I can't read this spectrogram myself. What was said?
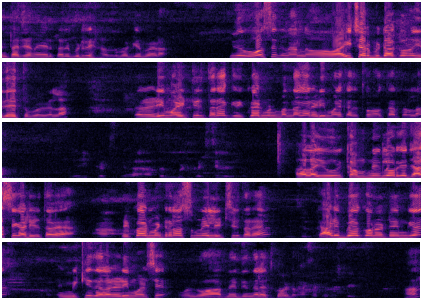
ಎಂಥ ಜನ ಇರ್ತಾರೆ, ಬಿಡ್ರಿ, ಅದ್ರ ಬಗ್ಗೆ ಬೇಡ. ಇದು ಓದಿಸಿದ್ದು ನಾನು ಐಚರ್ ಬಿಟ್ಟಾಕೊಂಡು ಇದೇ ಇತ್ತು ಬ್ರೋ ಇವೆಲ್ಲ. ರೆಡಿ ಮಾಡಿ ಇಟ್ಟಿರ್ತಾರೆ ರಿಕ್ವೈರ್ಮೆಂಟ್ ಬಂದಾಗ ರೆಡಿ ಮಾಡಿ ಕಲಿತ್ಕೊಂಡು ಹೋಗ್ತಾ ಇರ್ತಾರಲ್ಲ. ಅಲ್ಲ ಇವ್ರ ಕಂಪ್ನಿಗಳವ್ರಿಗೆ ಜಾಸ್ತಿ ಗಾಡಿ ಇರ್ತವೆ. ರಿಕ್ವೈರ್ಮೆಂಟ್ ಇರಲ್ಲ ಸುಮ್ಮನೆ ಇಲ್ಲಿ ಇಟ್ಸಿರ್ತಾರೆ ಗಾಡಿ ಬೇಕು ಅನ್ನೋ ಟೈಮ್ಗೆ ಮಿಕ್ಕಿದೆಲ್ಲ ರೆಡಿ ಮಾಡಿಸಿ ಒಂದು ಹದಿನೈದು ದಿನದಲ್ಲಿ ಎತ್ಕೊಂಡು ಹಾಂ?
